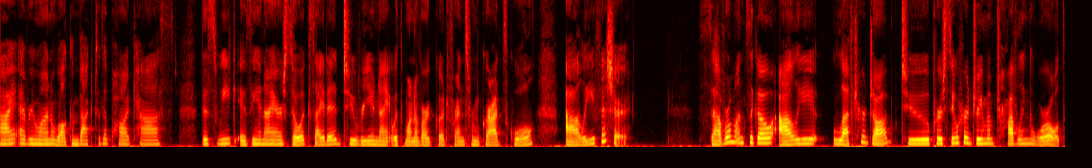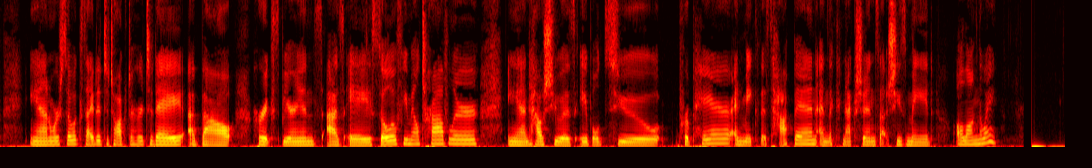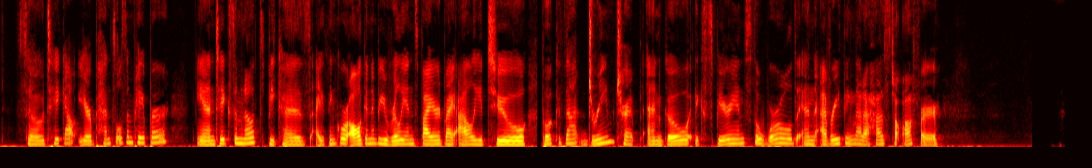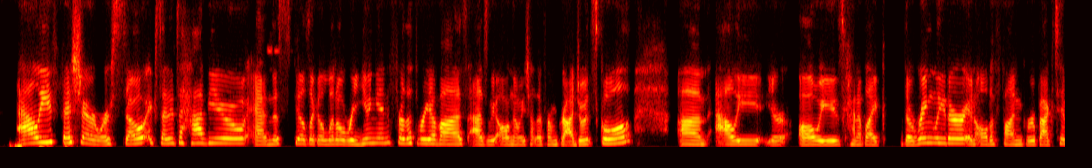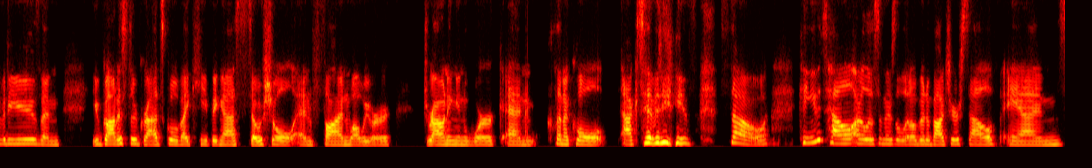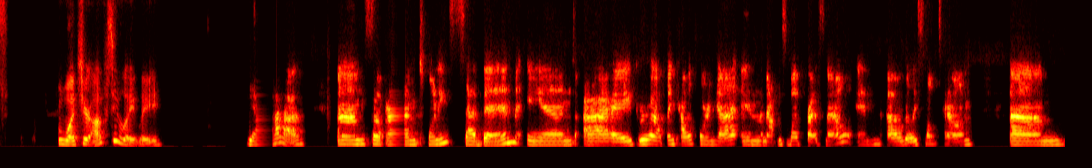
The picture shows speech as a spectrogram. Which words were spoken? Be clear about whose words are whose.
Speaker 1: Hi, everyone. Welcome back to the podcast. This week, Izzy and I are so excited to reunite with one of our good friends from grad school, Ally Fisher. Several months ago, Ally left her job to pursue her dream of traveling the world. And we're so excited to talk to her today about her experience as a solo female traveler and how she was able to prepare and make this happen and the connections that she's made along the way. So take out your pencils and paper and take some notes because I think we're all going to be really inspired by Ally to book that dream trip and go experience the world and everything that it has to offer.
Speaker 2: Ally Fisher, we're so excited to have you. And this feels like a little reunion for the three of us as we all know each other from graduate school. Um, Ally, you're always kind of like the ringleader in all the fun group activities and you got us through grad school by keeping us social and fun while we were drowning in work and clinical activities. So, can you tell our listeners a little bit about yourself and what you're up to lately?
Speaker 3: Yeah. Um, so I'm 27 and I grew up in California in the mountains above Fresno in a really small town um,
